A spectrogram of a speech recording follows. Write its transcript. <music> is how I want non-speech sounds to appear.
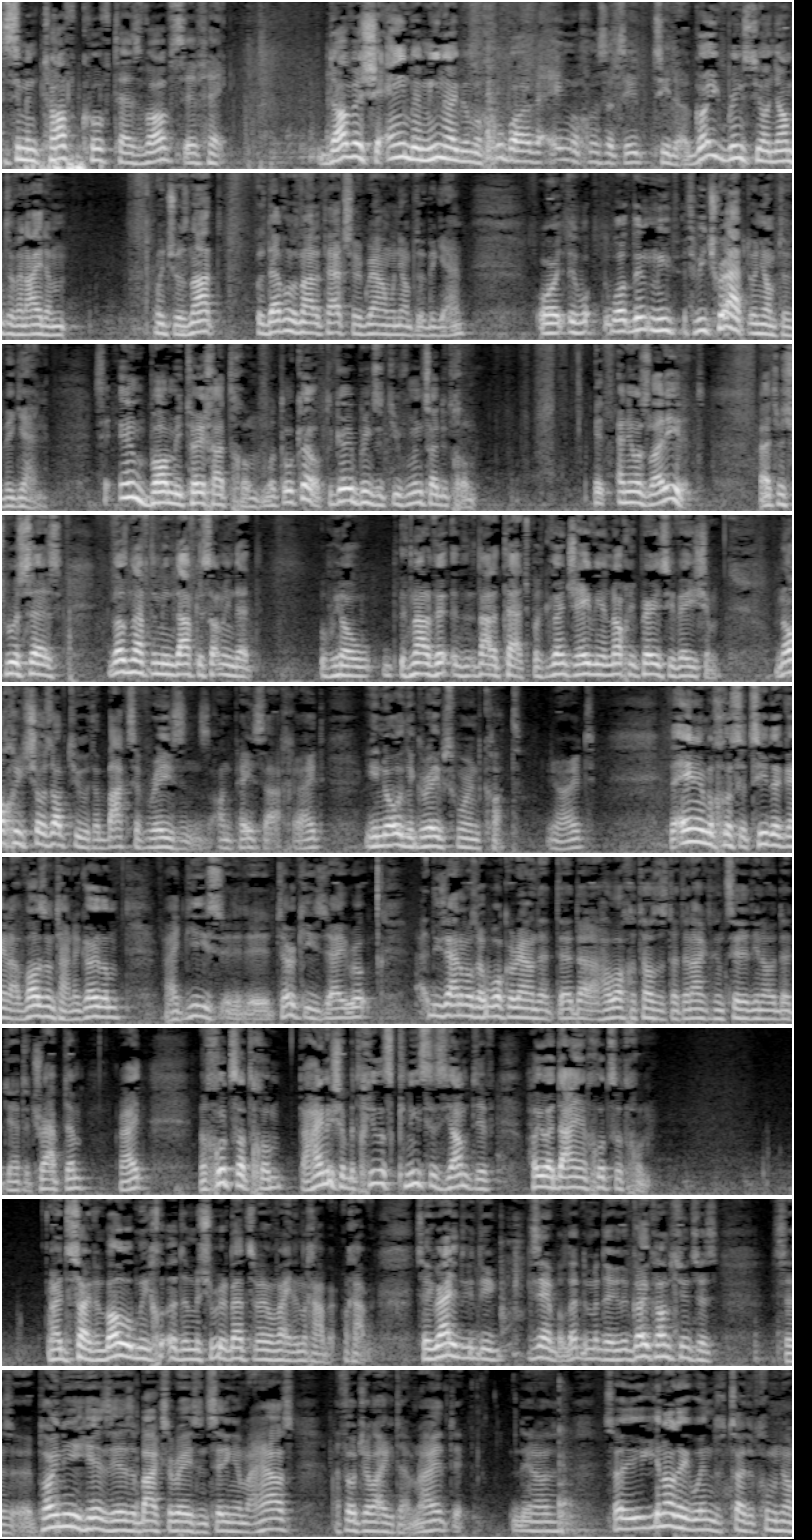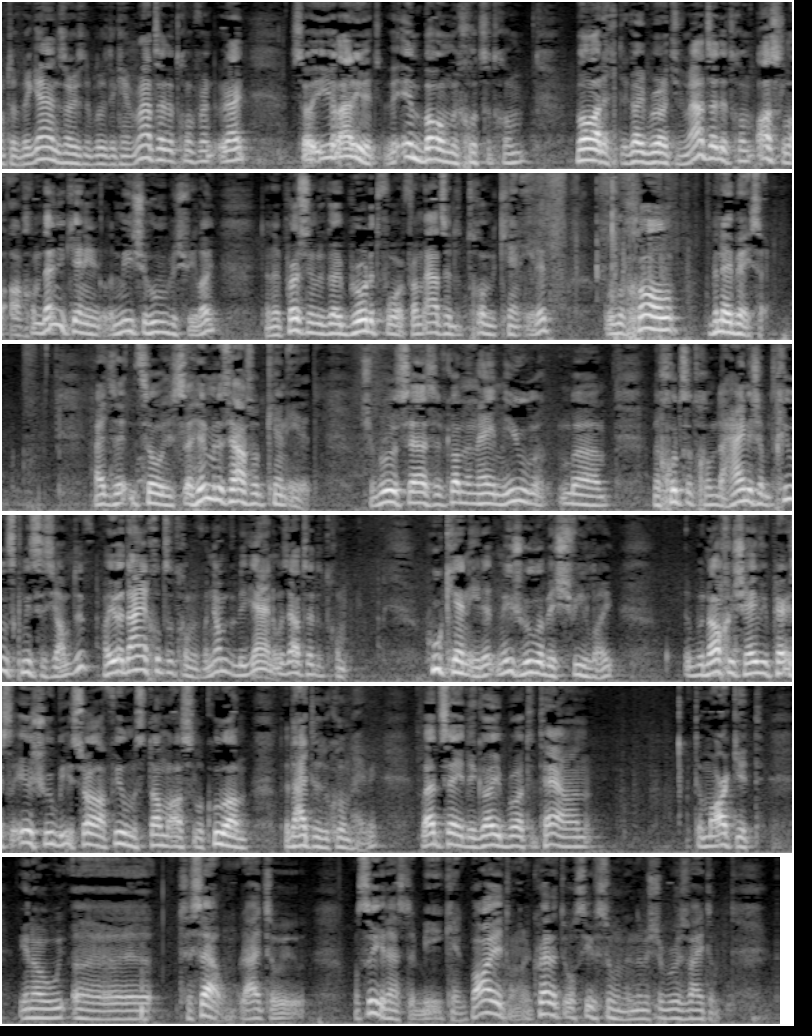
Simen Tov Kuf Tezvav Siv Hey. Davar she'ein b'minoi b'mechubar ve'ein mechus tzida. A goy brings to you on Yom Tov an item which was not, was definitely was not attached to the ground when Yom Tov began, or it well, didn't need to be trapped when Yom Tov began. So in ba mitoichat tchum, what will kill? The guy brings it to you from inside the tchum. It, anyone's allowed to eat it. Right? So Mishmur says, it doesn't have to mean dafka something that you know, it's not, it's not attached, but going Shehevi and Nochi Peris Yiveshim. Nochi shows up to you with a box of raisins on Pesach, right? You know the grapes weren't cut, right? The Einer Mechusat Tzida, again, Avazim, Tarnagolim, right? Geese, uh, uh, turkeys, right? These animals that walk around that, that, that halacha tells us that they're not considered, you know, that you had to trap them, right? Mechutzat Chum, the Heinish Betchilas Knisis Yamtiv, Hoyu Adayin Chutzat Chum. Right, sorry, Vimbo, the Meshuruk, that's where I'm in the Chaber. So you write the, the example, that the, the, the guy comes to you and says, says, uh, Pliny, here's, here's a box of raisins sitting in my house, I thought you liked them, right? You know, so you know they went inside the Tchum Yom Tov began, so reason to believe they came from outside the Tchum, right? So you're allowed to eat it. V'im bo'o mechutz Tchum, but if the guy brought it from outside the Tchum, asla achum, then you can't eat it. L'misha hu b'shviloi, then the person who the guy brought it for from outside the Tchum can't eat it. Ulechol b'nei beisai. Right, so, so him and his household can't eat it. Shabru says, if come hey miu mechutz tchum, the heinish am tchilas knisis yamtiv, hayu adayin chutz tchum. When yamtiv began, it was outside the tchum. Who can eat it? Mish hula b'shviloi. B'nachish heavy peris le'ir shu b'yisrael afil mistama as l'kulam, the daita the kulam heavy. Let's say the guy brought to town to market, you know, uh, to sell, right? So, We'll see. It has to be. You can't buy it on credit. We'll see soon in the Mishnah Berurah Vaitim.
